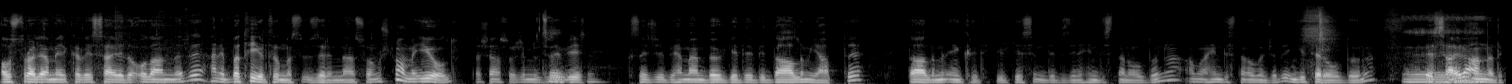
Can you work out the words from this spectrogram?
Avustralya, Amerika vesairede olanları hani batı yırtılması üzerinden sormuştum ama iyi oldu. Taşan hocamız bize bir tabii kısaca bir hemen bölgede bir dağılım yaptı. Dağılımın en kritik ülkesinin de bizim Hindistan olduğunu ama Hindistan olunca da İngiltere olduğunu ee, vesaire anladık.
